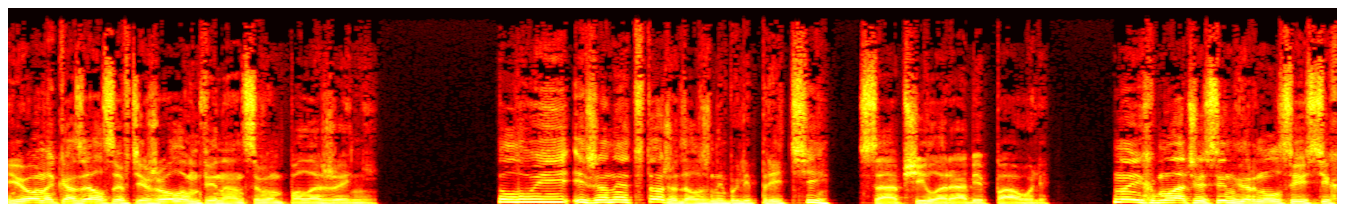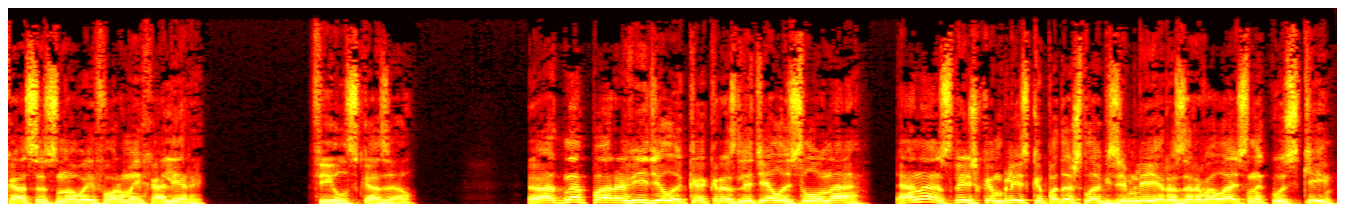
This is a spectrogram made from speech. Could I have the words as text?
и он оказался в тяжелом финансовом положении. «Луи и Жанет тоже должны были прийти», — сообщила Раби Паули. «Но их младший сын вернулся из Техаса с новой формой холеры». Фил сказал, Одна пара видела, как разлетелась луна. Она слишком близко подошла к земле и разорвалась на куски.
